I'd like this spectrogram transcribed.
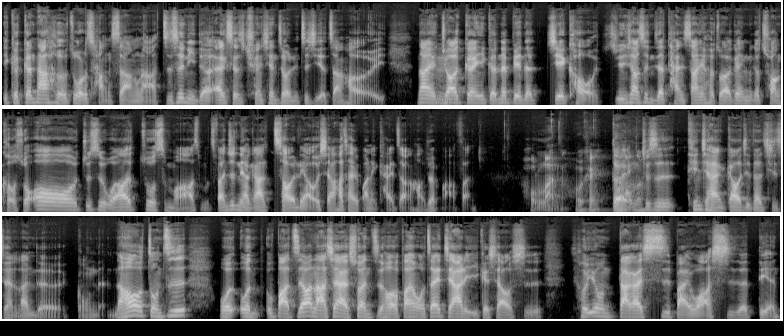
一个跟他合作的厂商啦，只是你的 access 权限只有你自己的账号而已。那你就要跟一个那边的接口，就像是你在谈商业合作，要跟那个窗口说，哦，就是我要做什么啊什么，反正就你要跟他稍微聊一下，他才会帮你开账号，就很麻烦。好烂啊！OK，对，就是听起来很高级，但其实很烂的功能。然后总之，我我我把资料拿下来算之后，发现我在家里一个小时会用大概四百瓦时的电。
